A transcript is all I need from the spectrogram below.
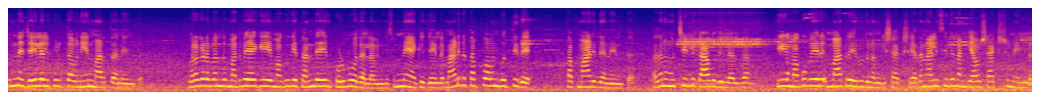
ಸುಮ್ಮನೆ ಜೈಲಲ್ಲಿ ಕುಳಿತು ಅವನೇನು ಮಾಡ್ತಾನೆ ಅಂತ. ಹೊರಗಡೆ ಬಂದು ಮದುವೆಯಾಗಿ ಮಗುಗೆ ತಂದೆ ಕೊಡ್ಬೋದಲ್ಲ ಅವನಿಗೆ? ಸುಮ್ಮನೆ ಯಾಕೆ ಜೈಲ ಮಾಡಿದ ತಪ್ಪು ಅವನಿಗೆ ಗೊತ್ತಿದೆ. ತಪ್ಪು ಮಾಡಿದ್ದೇನೆ ಅಂತ. ಅದನ್ನು ಮುಚ್ಚಿಡ್ಲಿಕ್ಕೆ ಆಗೋದಿಲ್ಲ ಅಲ್ವಾ? ಈಗ ಮಗು ಬೇರೆ ಮಾತ್ರ ಇರುವುದು ನಮಗೆ ಸಾಕ್ಷಿ. ಅದನ್ನು ಅಳಿಸಿದರೆ ನಮಗೆ ಯಾವ ಸಾಕ್ಷಿನೂ ಇಲ್ಲ.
